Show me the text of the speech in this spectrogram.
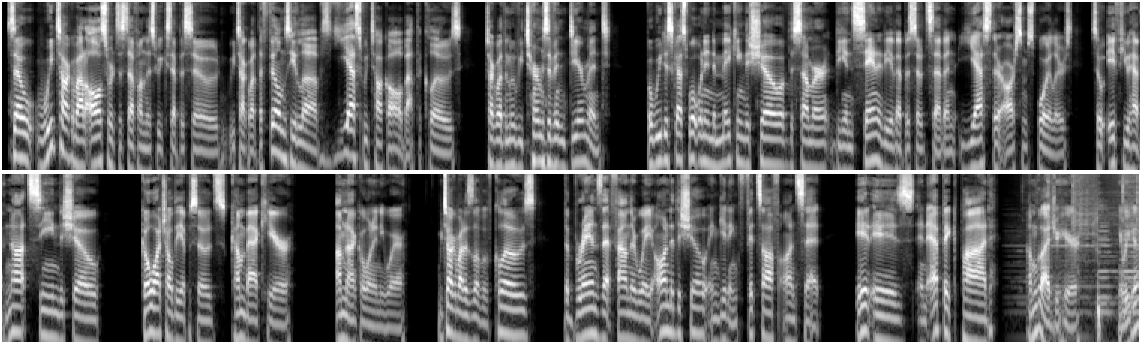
So we talk about all sorts of stuff on this week's episode. We talk about the films he loves. Yes, we talk all about the clothes. Talk about the movie Terms of Endearment. But we discuss what went into making the show of the summer, the insanity of episode seven. Yes, there are some spoilers. So if you have not seen the show, go watch all the episodes. Come back here. I'm not going anywhere. We talk about his love of clothes, the brands that found their way onto the show, and getting fits off on set. It is an epic pod. I'm glad you're here. Here we go.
